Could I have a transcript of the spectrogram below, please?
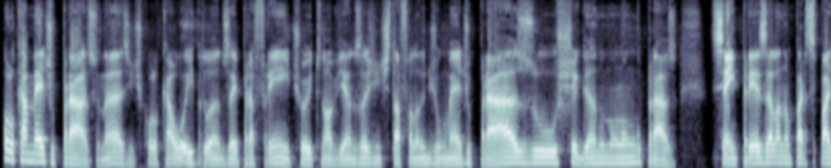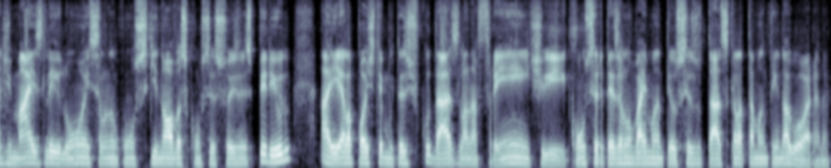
colocar médio prazo, né? A gente colocar oito uhum. anos aí para frente, oito, nove anos, a gente está falando de um médio prazo chegando num longo prazo. Se a empresa ela não participar de mais leilões, se ela não conseguir novas concessões nesse período, aí ela pode ter muitas dificuldades lá na frente e com certeza ela não vai manter os resultados que ela está mantendo agora, né?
